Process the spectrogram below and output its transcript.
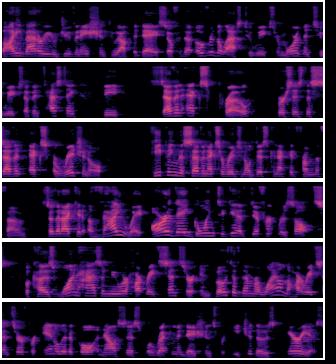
body battery rejuvenation throughout the day. So for the over the last 2 weeks or more than 2 weeks I've been testing the 7X Pro versus the 7X Original, keeping the 7X Original disconnected from the phone so that I could evaluate are they going to give different results? Because one has a newer heart rate sensor, and both of them rely on the heart rate sensor for analytical analysis or recommendations for each of those areas.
